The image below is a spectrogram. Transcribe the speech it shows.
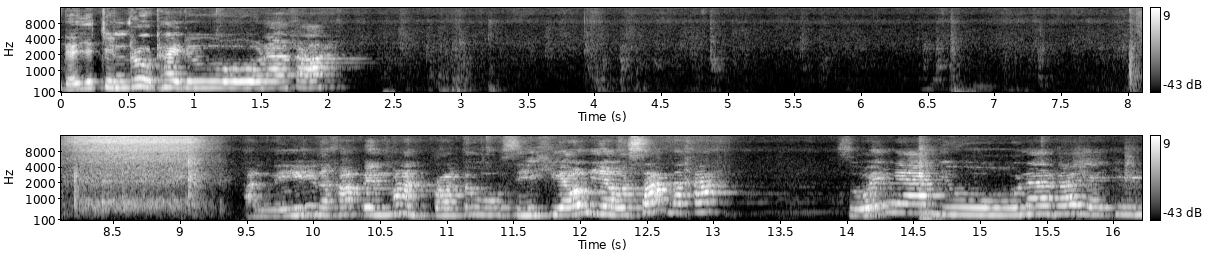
เดี๋ยวยายจินรูดให้ดูนะคะ อันนี้นะคะเป็นม่านประตูสีเขียวเหนียวซับนะคะ สวยงามอยู่นะคะยายจิน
